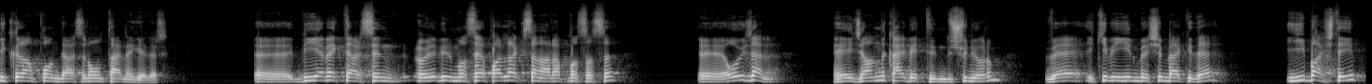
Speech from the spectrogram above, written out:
Bir krampon dersin 10 tane gelir. Ee, bir yemek dersin öyle bir masa yaparlar ki sana Arap masası. Ee, o yüzden heyecanını kaybettiğini düşünüyorum. Ve 2025'in belki de iyi başlayıp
